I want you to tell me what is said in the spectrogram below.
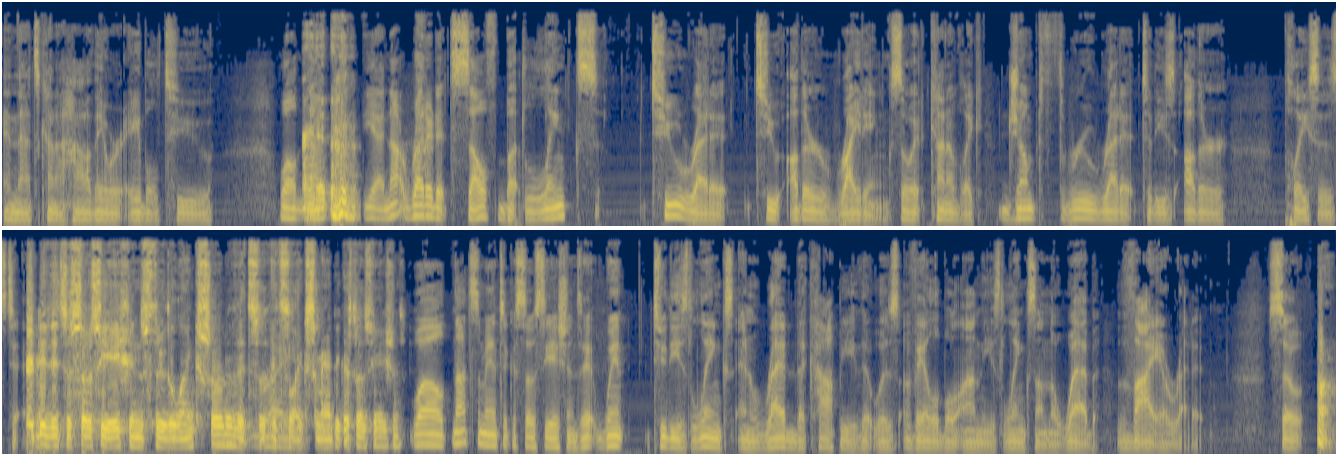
and that's kind of how they were able to. Well, not, yeah, not Reddit itself, but links to Reddit to other writing. So it kind of like jumped through Reddit to these other places to or did its associations through the links sort of it's right. it's like semantic associations well not semantic associations it went to these links and read the copy that was available on these links on the web via reddit so huh.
